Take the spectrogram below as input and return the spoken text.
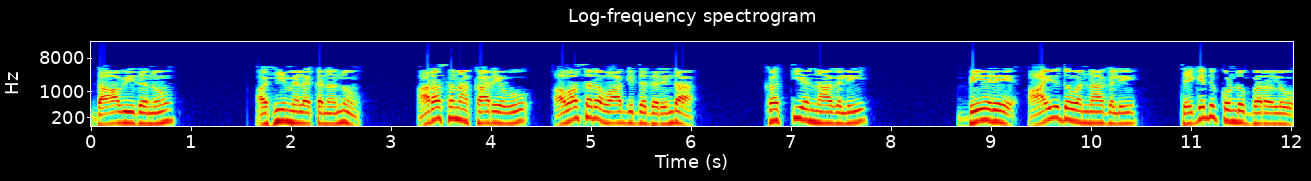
ದಾವಿದನು ಅಹಿಮೆಲಕನನ್ನು ಅರಸನ ಕಾರ್ಯವು ಅವಸರವಾಗಿದ್ದರಿಂದ ಕತ್ತಿಯನ್ನಾಗಲಿ, ಬೇರೆ ಆಯುಧವನ್ನಾಗಲಿ ತೆಗೆದುಕೊಂಡು ಬರಲು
